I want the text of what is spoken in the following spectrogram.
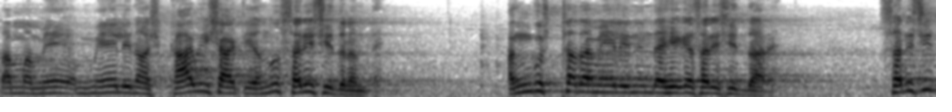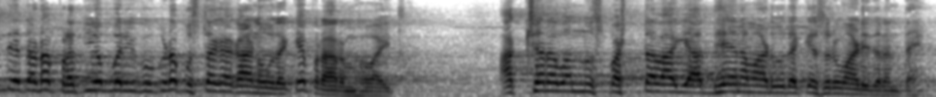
ತಮ್ಮ ಮೇ, ಮೇಲಿನ ಕಾವಿ ಶಾಟಿಯನ್ನು ಸರಿಸಿದ್ರಂತೆ. ಅಂಗುಷ್ಠದ ಮೇಲಿನಿಂದ ಹೀಗೆ ಸರಿಸಿದ್ದಾರೆ. ಸರಿಸಿದ್ದೇ ತಡ ಪ್ರತಿಯೊಬ್ಬರಿಗೂ ಕೂಡ ಪುಸ್ತಕ ಕಾಣುವುದಕ್ಕೆ ಪ್ರಾರಂಭವಾಯಿತು. ಅಕ್ಷರವನ್ನು ಸ್ಪಷ್ಟವಾಗಿ ಅಧ್ಯಯನ ಮಾಡುವುದಕ್ಕೆ ಶುರು ಮಾಡಿದರಂತೆ.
